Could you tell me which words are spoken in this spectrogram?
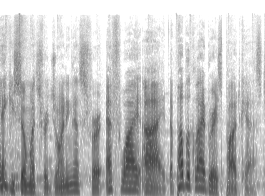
Thank you so much for joining us for FYI, the Public Libraries Podcast.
